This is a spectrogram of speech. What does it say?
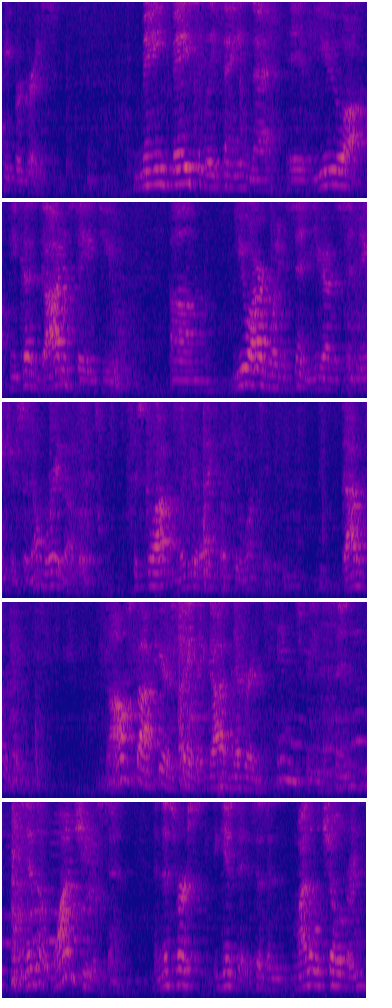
Hyper grace. Me basically saying that if you are, because God has saved you, um, you are going to sin. You have a sin nature, so don't worry about it. Just go out and live your life like you want to. God will forgive you. Now, I'll stop here and say that God never intends for you to sin. He doesn't want you to sin. And this verse gives it. It says, And my little children,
